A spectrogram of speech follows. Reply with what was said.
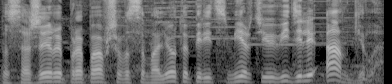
Пассажиры пропавшего самолета перед смертью видели ангела.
